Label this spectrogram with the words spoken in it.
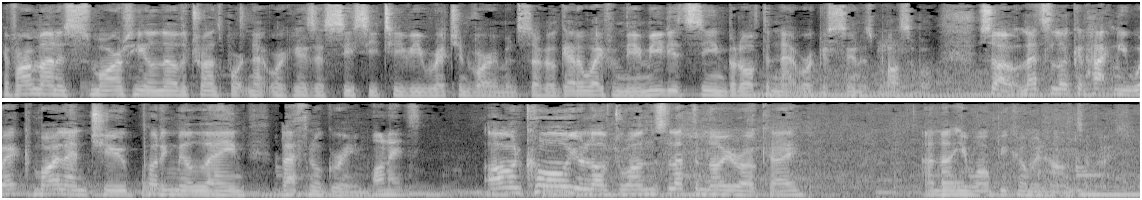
If our man is smart, he'll know the transport network is a CCTV rich environment, so he'll get away from the immediate scene but off the network as soon as possible. So, let's look at Hackney Wick, Mile End Tube, Pudding Mill Lane, Bethnal Green. On it. Oh, and call your loved ones. Let them know you're okay. And that you won't be coming home tonight.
